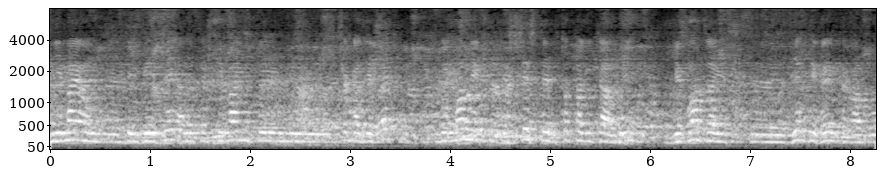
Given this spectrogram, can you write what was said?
e, nie mają tej wiedzy, ale też nie mają tym e, przekazywać, bo mamy system totalitarny, gdzie władza jest e, w jednych rękach albo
